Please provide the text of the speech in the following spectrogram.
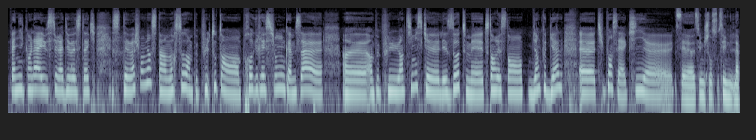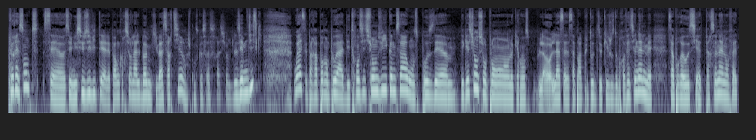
Panique en live sur Radio Vostok. C'était vachement bien, c'était un morceau un peu plus tout en progression comme ça, euh, euh, un peu plus intimiste que les autres, mais tout en restant bien coup de gueule. Euh, tu pensais à qui euh, C'est une chanson, c'est la plus récente. C'est une exclusivité. Elle n'est pas encore sur l'album qui va sortir. Je pense que ça sera sur le deuxième disque. Ouais, c'est par rapport un peu à des transitions de vie comme ça où on se pose des, des questions sur le plan. En l'occurrence, là, là, ça, ça parle plutôt de quelque chose de professionnel, mais ça pourrait aussi être personnel en fait.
